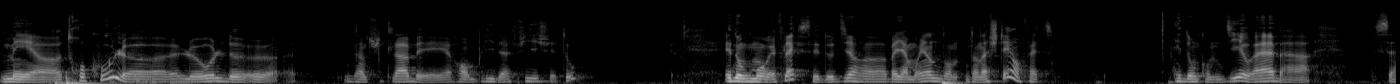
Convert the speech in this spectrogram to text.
Mais euh, trop cool. euh, le hall de, euh, d'un Tweet Lab est rempli d'affiches et tout. Et donc, mon réflexe, c'est de dire euh, bah, il y a moyen d'en, d'en acheter en fait. Et donc, on me dit ouais, bah. Ça,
